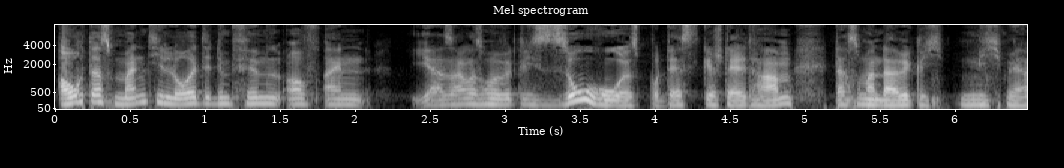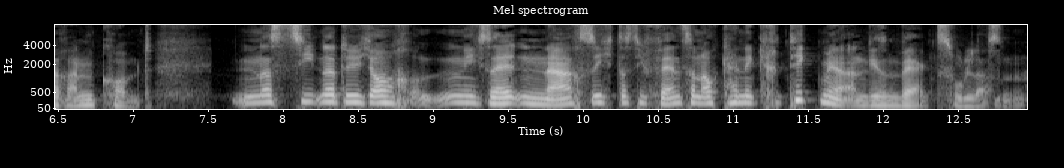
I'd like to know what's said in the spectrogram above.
Auch, dass manche Leute den Film auf ein, ja, sagen wir es mal, wirklich so hohes Podest gestellt haben, dass man da wirklich nicht mehr rankommt. Das zieht natürlich auch nicht selten nach sich, dass die Fans dann auch keine Kritik mehr an diesem Werk zulassen.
